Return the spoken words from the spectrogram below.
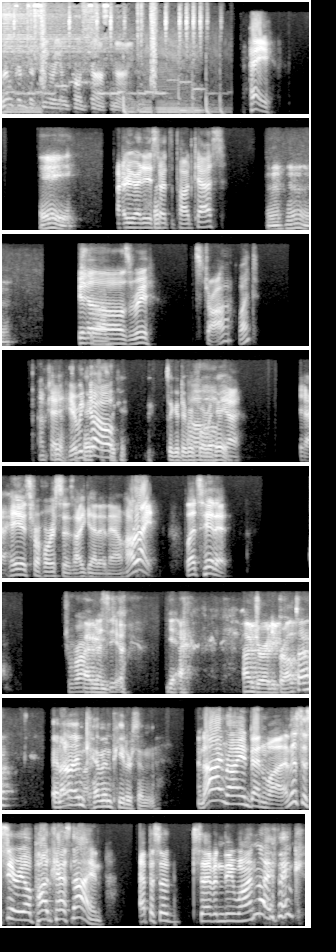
Welcome to Serial Podcast 9. Hey, Hey. are you ready to start the podcast? Mm-hmm. Feels re- straw. What? Okay, Yeah, here we hey, go. It's like, a- it's like a different form of Oh, hay. Yeah, yeah. Hay is for horses. I get it now. All right, let's hit it. Gerard, I'm- that's you. Yeah. I'm Gerardi Peralta. And I'm. Kevin Peterson. And I'm Ryan Benoit, and this is Serial Podcast 9, episode 71, I think.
